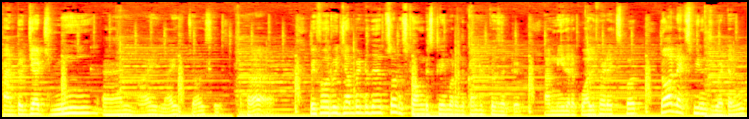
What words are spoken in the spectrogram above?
and to judge me and my life choices. Before we jump into the episode, a strong disclaimer on the content presented. I'm neither a qualified expert nor an experienced veteran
